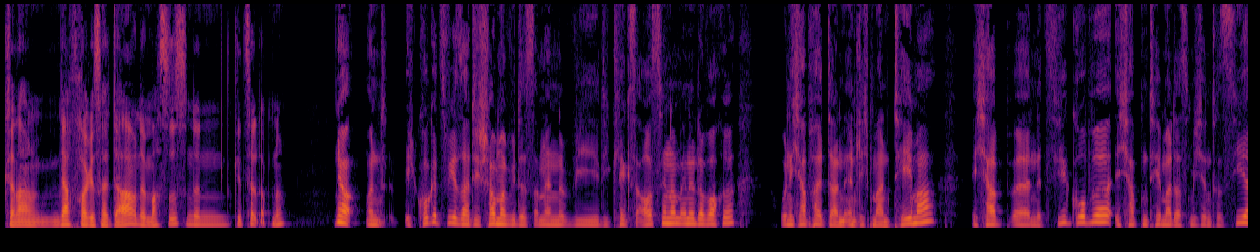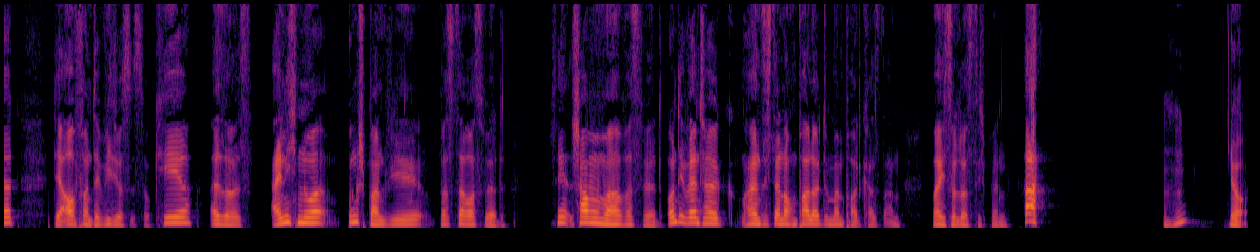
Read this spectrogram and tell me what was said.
keine Ahnung, Nachfrage ist halt da und dann machst du es und dann geht's halt ab, ne? Ja, und ich gucke jetzt, wie gesagt, ich schau mal, wie das am Ende, wie die Klicks aussehen am Ende der Woche. Und ich habe halt dann endlich mal ein Thema. Ich habe äh, eine Zielgruppe, ich habe ein Thema, das mich interessiert. Der Aufwand der Videos ist okay. Also ist eigentlich nur, bin gespannt, wie, was daraus wird. Schauen wir mal, was wird. Und eventuell hören sich dann noch ein paar Leute in meinem Podcast an, weil ich so lustig bin. Ha! Mhm. Ja,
